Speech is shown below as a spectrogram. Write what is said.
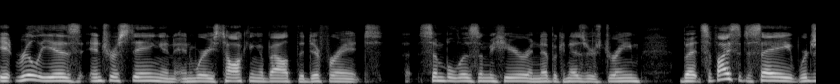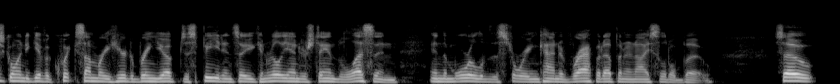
it really is interesting and, and where he's talking about the different uh, symbolism here in Nebuchadnezzar's dream. But suffice it to say, we're just going to give a quick summary here to bring you up to speed and so you can really understand the lesson and the moral of the story and kind of wrap it up in a nice little bow. So,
